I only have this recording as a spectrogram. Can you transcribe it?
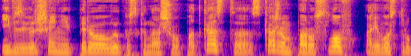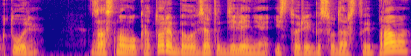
И в завершении первого выпуска нашего подкаста скажем пару слов о его структуре, за основу которой было взято деление истории государства и права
